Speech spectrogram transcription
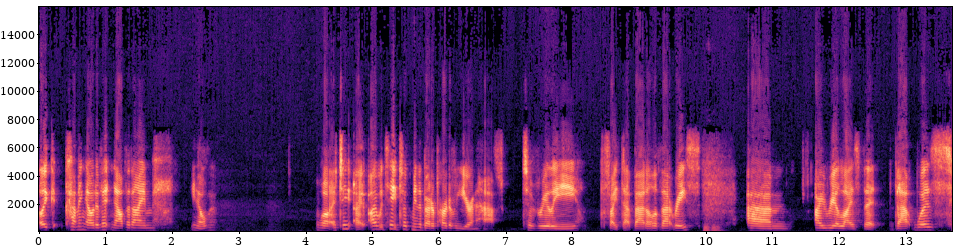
like coming out of it now that I'm, you know, well, I take I, I would say it took me the better part of a year and a half to really fight that battle of that race. Um, I realized that that was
